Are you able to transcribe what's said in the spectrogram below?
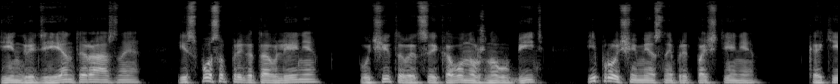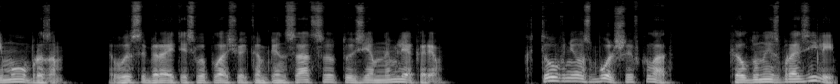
И ингредиенты разные, и способ приготовления, учитывается и кого нужно убить, и прочие местные предпочтения. Каким образом вы собираетесь выплачивать компенсацию туземным лекарям? Кто внес больший вклад? Колдуны из Бразилии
